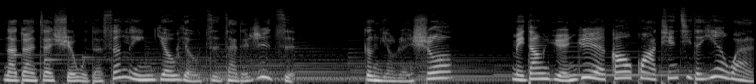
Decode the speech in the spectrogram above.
那段在雪伍德森林悠游自在的日子。更有人说，每当圆月高挂天际的夜晚，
